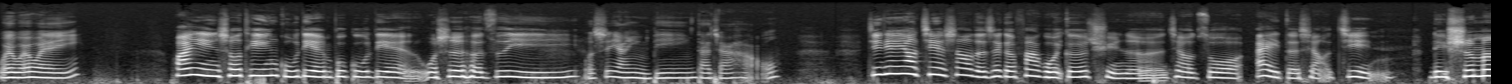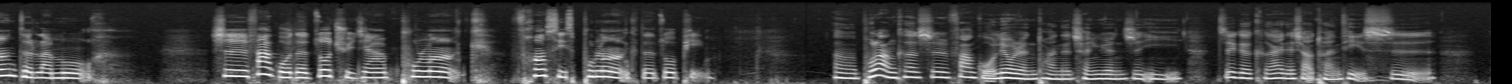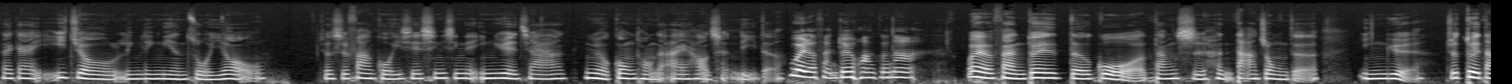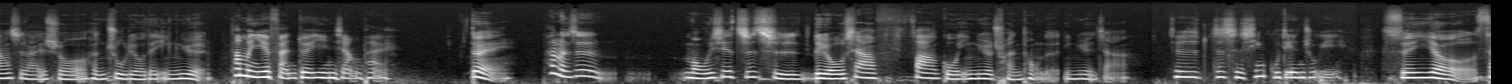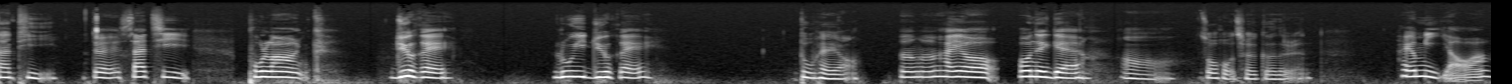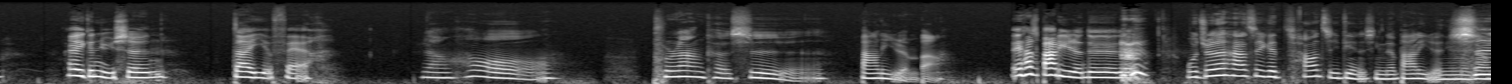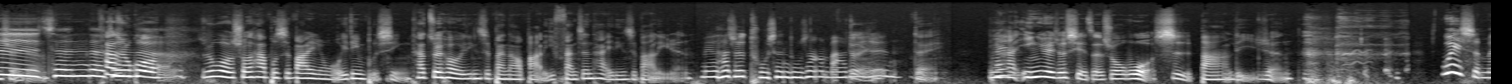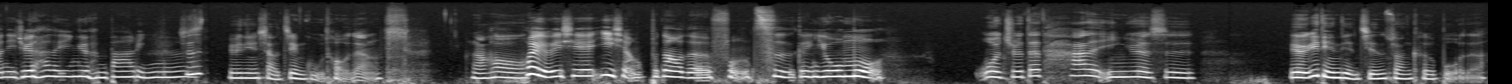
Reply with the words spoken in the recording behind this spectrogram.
喂喂喂，欢迎收听古典不古典，我是何姿怡，我是杨颖冰，大家好。今天要介绍的这个法国歌曲呢，叫做《爱的小径》（Les Chemins de l'Amour），是法国的作曲家普朗克 （Francis Poulenc） 的作品。嗯、呃，普朗克是法国六人团的成员之一。这个可爱的小团体是。大概一九零零年左右，就是法国一些新兴的音乐家因为有共同的爱好成立的。为了反对华格纳，为了反对德国当时很大众的音乐，就对当时来说很主流的音乐，他们也反对印象派。对，他们是某一些支持留下法国音乐传统的音乐家，就是支持新古典主义。所以有 Sati，，对，萨提、普朗克、杜黑哦，嗯，还有欧内盖，哦，坐火车歌的人，还有米瑶啊，还有一个女生。戴也菲，然后 plank 是巴黎人吧？诶，他是巴黎人，对对对。我觉得他是一个超级典型的巴黎人，你们这样觉得？是真的。他如果如果说他不是巴黎人，我一定不信。他最后一定是搬到巴黎，反正他一定是巴黎人。没有，他就是土生土长的巴黎人。对，对，因为他音乐就写着说我是巴黎人。为什么你觉得他的音乐很巴黎呢？就是有一点小贱骨头这样，然后会有一些意想不到的讽刺跟幽默。我觉得他的音乐是有一点点尖酸刻薄的，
